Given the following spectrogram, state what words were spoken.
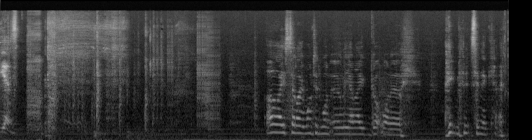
Yes! Oh, I said I wanted one early and I got one early. Eight minutes in again.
